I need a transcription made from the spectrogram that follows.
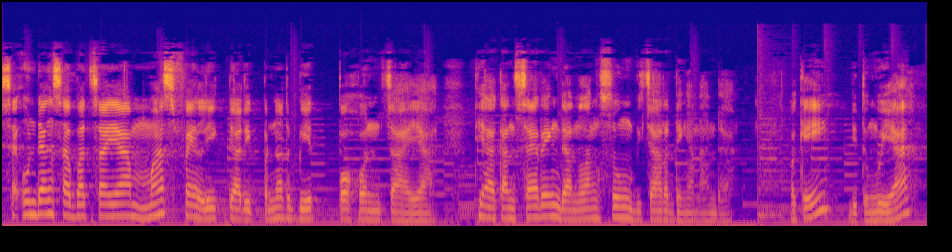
saya undang sahabat saya Mas Felix dari penerbit Pohon Cahaya. Dia akan sharing dan langsung bicara dengan Anda. Oke, ditunggu ya.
